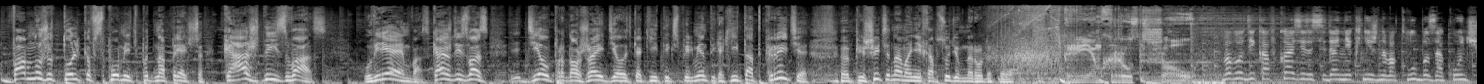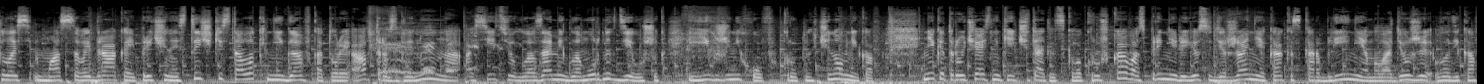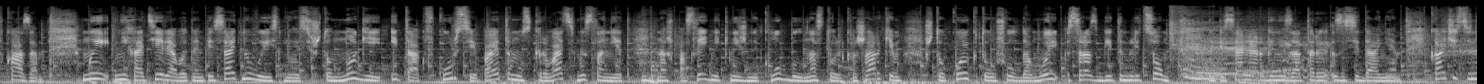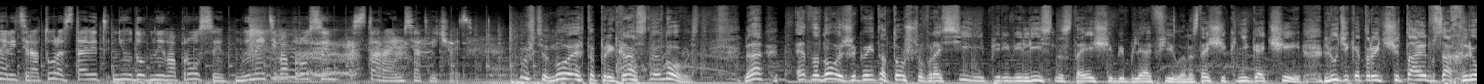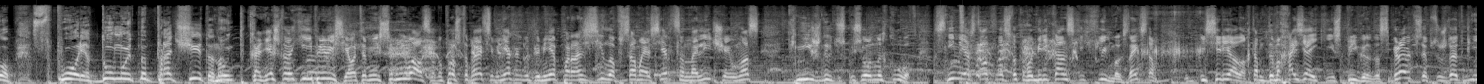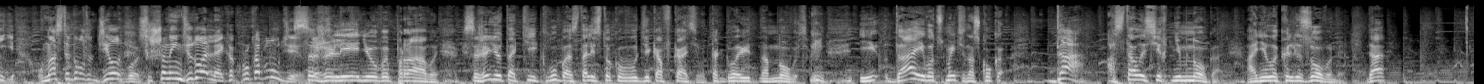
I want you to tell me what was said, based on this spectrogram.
Вам нужно только вспомнить, поднапрячься. Каждый из вас Уверяем вас, каждый из вас дел продолжает делать какие-то эксперименты, какие-то открытия. Пишите нам о них, обсудим в народных новостях. Крем-хруст-шоу. Во Владикавказе заседание книжного клуба закончилось массовой дракой. Причиной стычки стала книга, в которой автор взглянул на Осетию глазами гламурных девушек и их женихов, крупных чиновников. Некоторые участники читательского кружка восприняли ее содержание как оскорбление молодежи Владикавказа. Мы не хотели об этом писать, но выяснилось, что многие и так в курсе, поэтому скрывать смысла нет. Наш последний книжный клуб был настолько жарким, что кое-кто ушел домой с разбитым лицом, написали организаторы заседания. Качественная литература ставит неудобные вопросы. Мы на эти вопросы стараемся отвечать. Слушайте, ну это прекрасная новость. Да? Эта новость же говорит о том, что в России не перевелись настоящие библиофилы, настоящие книгачи, люди, которые читают в захлеб, спорят, думают над прочитанным. Ну, конечно, такие не перевелись, я в этом не сомневался. Но просто, понимаете, меня как бы для меня поразило в самое сердце наличие у нас книжных дискуссионных клубов. С ними я сталкивался только в американских фильмах, знаете, там и сериалах. Там домохозяйки из пригорода собираются и обсуждают книги. У нас, я думал, это дело вот. совершенно индивидуальное, как рукоблудие. К сожалению, вы правы. К сожалению, такие клубы остались только в Владикавказе, вот как говорит нам новость. И да, и вот смотрите, насколько... Да, осталось их немного, они локализованы, да,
